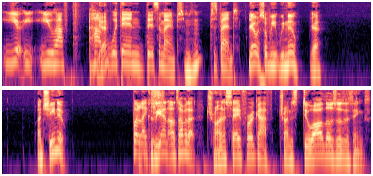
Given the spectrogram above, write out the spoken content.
you you have have Yeah. within this amount to spend. Yeah, so we, we knew, yeah, and she knew But like, because did again, on top of that, trying to save for a gaff, trying to do all those other things.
